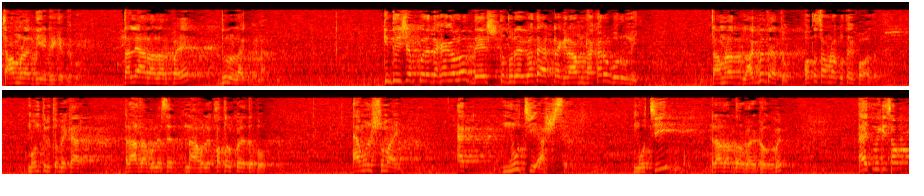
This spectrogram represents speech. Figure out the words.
চামড়া দিয়ে ঢেকে দেব, তাহলে আর রাজার পায়ে ধুলো লাগবে না। কিন্তু হিসেব করে দেখা গেল, দেশ তো দূরের কথা, একটা গ্রাম ঢাকারও গরু নেই। চামড়া লাগবে তো এত, অত চামড়া কোথায় পাওয়া যাবে? মন্ত্রী তো বেকার, রাজা বলেছে, না হলে কতল করে দেব। এমন সময় এক মুচি আসছে। মুচি রাজার দরবারে ঢুকবে। এই, তুমি কি চাও?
